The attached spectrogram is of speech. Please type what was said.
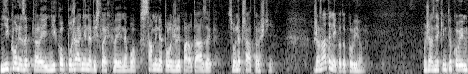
nikoho nezeptali, nikoho pořádně nevyslechli nebo sami nepoložili pár otázek, jsou nepřátelští. Možná znáte někoho takového. Možná s někým takovým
